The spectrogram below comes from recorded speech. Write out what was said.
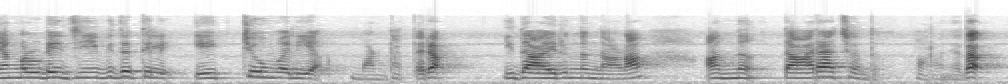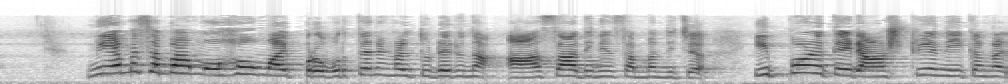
ഞങ്ങളുടെ ജീവിതത്തിലെ ഏറ്റവും വലിയ മണ്ടത്തരം ഇതായിരുന്നെന്നാണ് അന്ന് താരാചന്ദ് പറഞ്ഞത്. നിയമസഭാ മോഹവുമായി പ്രവർത്തനങ്ങൾ തുടരുന്ന ആസാദിനെ സംബന്ധിച്ച് ഇപ്പോഴത്തെ രാഷ്ട്രീയ നീക്കങ്ങൾ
